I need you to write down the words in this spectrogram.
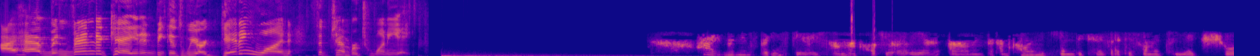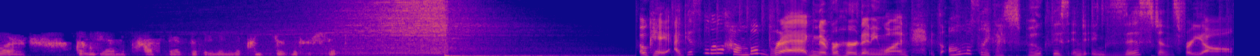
I have been vindicated because we are getting one September 28th. Hi, my name is Britney Spears. Um, I called you earlier, um, but I'm calling again because I just wanted to make sure um, you're in the process of ending the conservatorship. Okay, I guess a little humble brag never hurt anyone. It's almost like I spoke this into existence for y'all.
